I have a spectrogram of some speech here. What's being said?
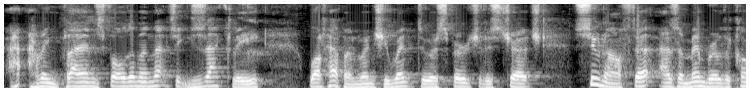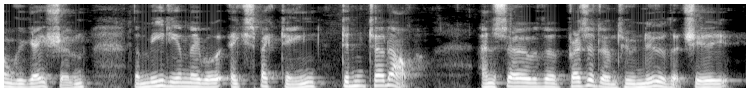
having plans for them, and that's exactly what happened when she went to a spiritualist church Soon after, as a member of the congregation, the medium they were expecting didn't turn up. And so the president, who knew that she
